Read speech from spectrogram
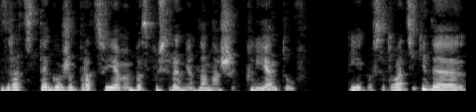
z racji tego, że pracujemy bezpośrednio dla naszych klientów. I w sytuacji, kiedy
